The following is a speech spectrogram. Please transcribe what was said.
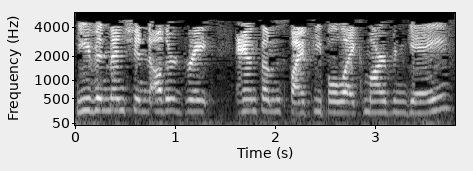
He even mentioned other great anthems by people like Marvin Gaye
